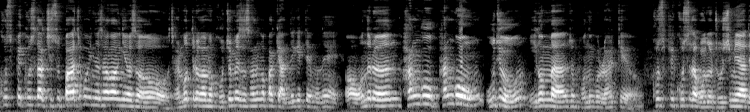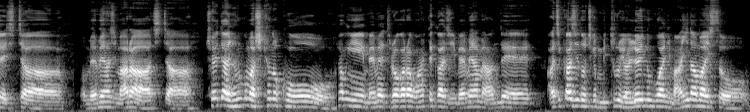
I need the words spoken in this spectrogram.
코스피 코스닥 지수 빠지고 있는 상황이어서 잘못 들어가면 고점에서 사는 것밖에 안 되기 때문에 어, 오늘은 한국 항공우주 이것만 좀 보는 걸로 할게요 코스피 코스닥 오늘 조심해야 돼 진짜 어, 매매하지 마라 진짜 최대한 현금화 시켜놓고 형이 매매 들어가라고 할 때까지 매매하면 안돼 아직까지도 지금 밑으로 열려있는 구간이 많이 남아있어.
